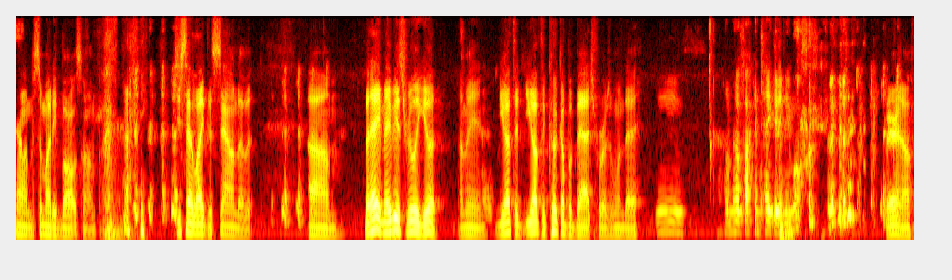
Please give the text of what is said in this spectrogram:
time somebody bought some. Just said like the sound of it. Um, but hey, maybe it's really good. I mean, you have to you have to cook up a batch for us one day. Mm, I don't know if I can take it anymore. Fair enough.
